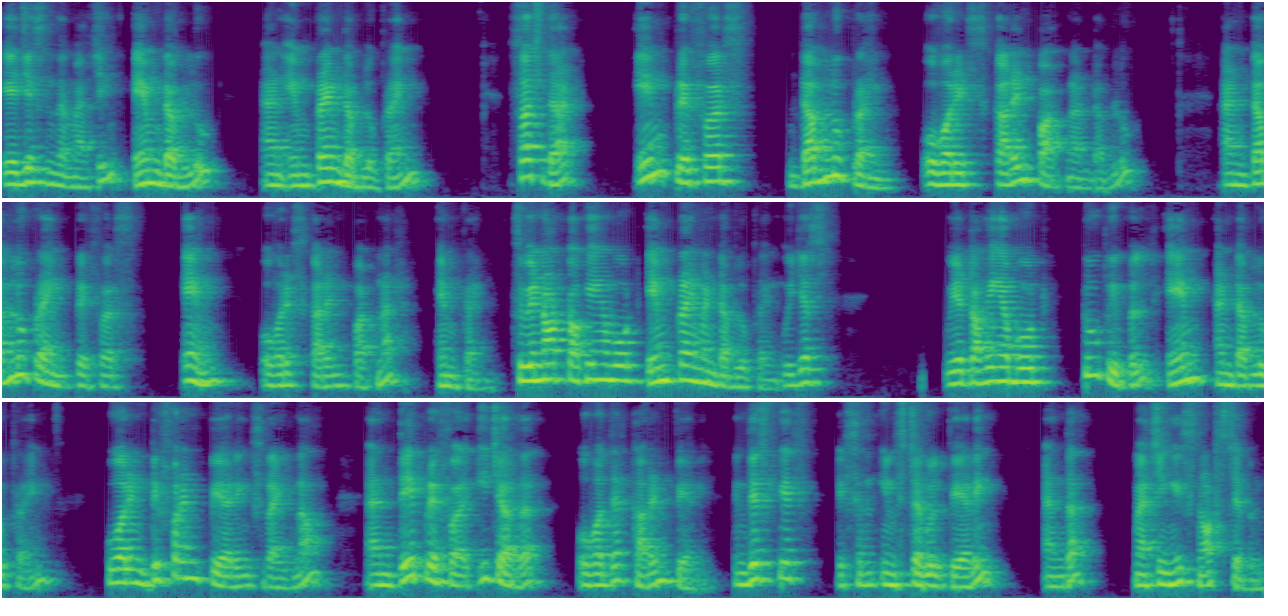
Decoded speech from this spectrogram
edges in the matching, mw and m prime w prime, such that m prefers w prime over its current partner w, and w prime prefers m over its current partner m prime. So we're not talking about m prime and w prime. We just, we are talking about two people, m and w prime, who are in different pairings right now, and they prefer each other over their current pairing. In this case, it's an unstable pairing and the matching is not stable.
